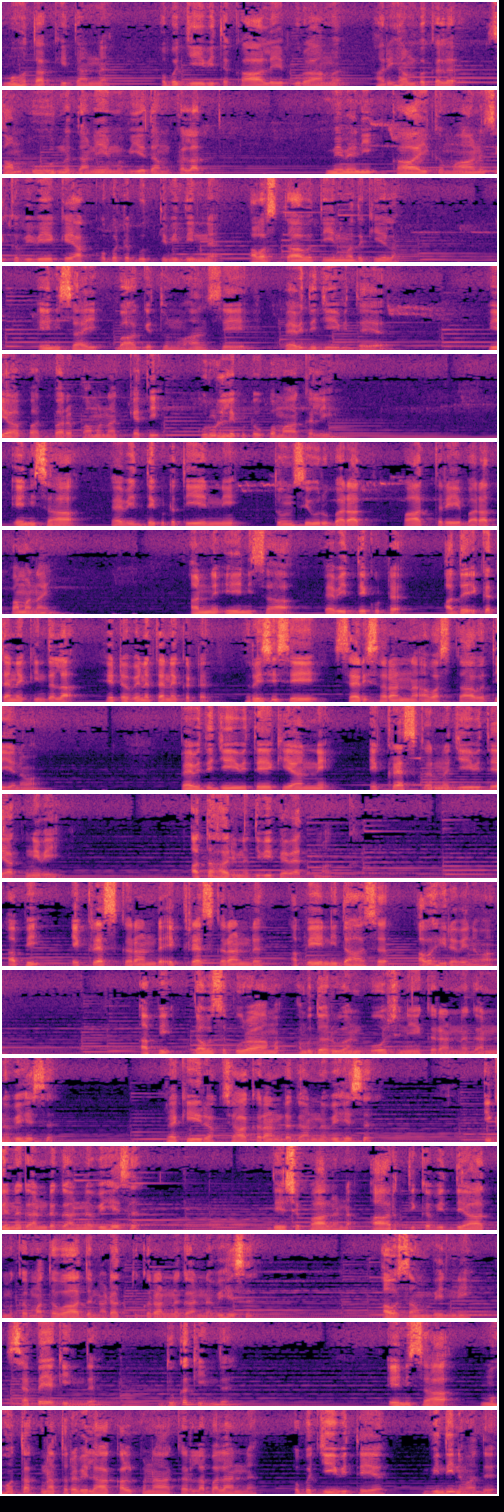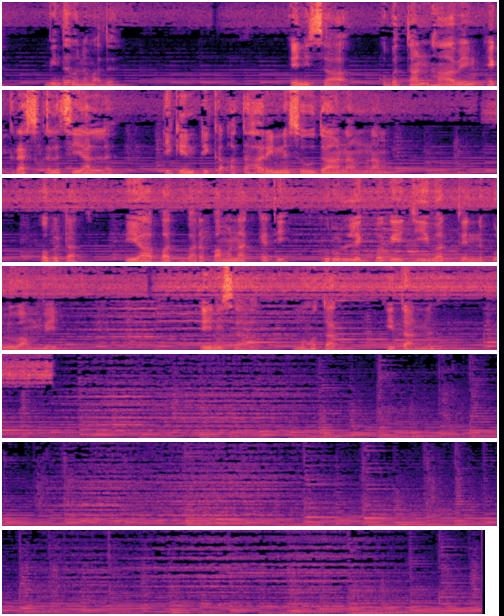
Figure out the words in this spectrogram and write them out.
මොහොතක් හිතන්න ඔබ ජීවිත කාලය පුරාම හරි හම්බ කළ සම්පූර්ණ ධනයම වියදම් කළත් මෙවැනි කායික මානසික විවේකයක් ඔබට බුද්ධි විඳින්න අවස්ථාව තියෙනවද කියලා? ඒ නිසයි භාග්‍යතුන් වහන්සේ පැවිදි ජීවිතය පියාපත් බර පමණක් ඇති කුරුල්ලෙකුට උපමා කළේ. ඒ නිසා පැවිද්දෙකුට තියෙන්නේ තුන් සිවුරු බරත් පාත්‍රයේ බරත් පමණයි. අන්න ඒ නිසා පැවිද්දෙකුට අද එක තැනක ඉඳලා හෙට වෙන තැනකට රිසිසේ සැරිසරන්න අවස්ථාව තියෙනවා. පැවිදි ජීවිතය කියන්නේ එක් රැස් කරන ජීවිතයක් නෙවෙයි. අතහරින දිවි පැවැත්මක්. අපි එක් රැස් කරන්න එක් රැස් කරන්න අපේ නිදහස අවහිර වෙනවා. අපි දවස පුරාම අමුදරුවන් පෝෂණය කරන්න ගන්න වෙහෙස, රැකී ආරක්ෂා කරන්න ගන්න වෙහෙස, ඉගෙන ගන්න ගන්න වෙහෙස, දේශපාලන ආර්ථික විද්‍යාත්මක මතවාද නඩත්තු කරන්න ගන්න වෙහෙස අවසන් වෙන්නේ සැපයකින්ද දුකකින්ද? ඒ නිසා මොහොතක් නතර වෙලා කල්පනා කරලා බලන්න ඔබ ජීවිතය විඳිනවද විඳවනවද? ඒ නිසා ඔබ තණ්හාවෙන් එක් රැස් කළ සියල්ල ටිකෙන් ටික අතහරින්න සූදානම් නම් ඔබටත් පියාපත් බර පමණක් ඇති කුරුල්ලෙක් වගේ ජීවත් වෙන්න පුළුවන් වෙයි. ඒ නිසා මොහොතක් හිතන්න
